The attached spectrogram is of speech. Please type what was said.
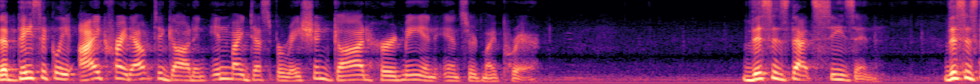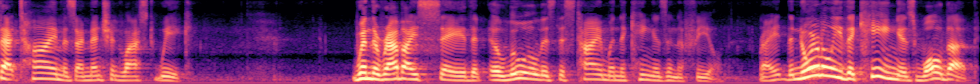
That basically I cried out to God, and in my desperation, God heard me and answered my prayer. This is that season. This is that time, as I mentioned last week, when the rabbis say that Elul is this time when the king is in the field, right? That normally the king is walled up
